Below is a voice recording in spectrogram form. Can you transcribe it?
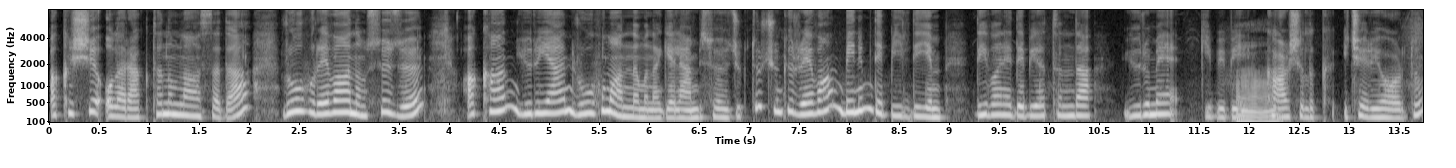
akışı olarak tanımlansa da ruh revanım sözü akan, yürüyen ruhum anlamına gelen bir sözcüktür. Çünkü revan benim de bildiğim divan edebiyatında yürüme gibi bir Hı-hı. karşılık içeriyordu.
